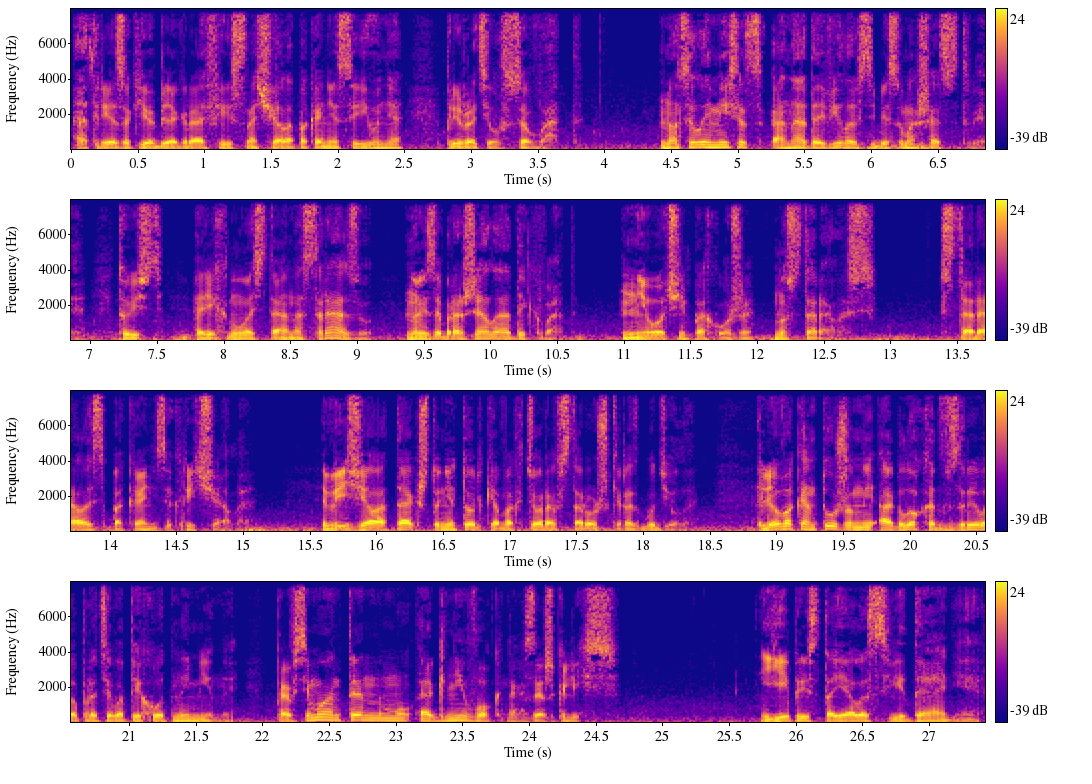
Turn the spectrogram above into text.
Отрезок ее биографии с начала по конец июня превратился в ад. Но целый месяц она давила в себе сумасшествие, то есть рехнулась-то она сразу, но изображала адекват – не очень похоже, но старалась. Старалась, пока не закричала. Визжала так, что не только вахтера в сторожке разбудила. Лева контуженный оглох от взрыва противопехотной мины. По всему антенному огни в окнах зажглись. Ей предстояло свидание,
